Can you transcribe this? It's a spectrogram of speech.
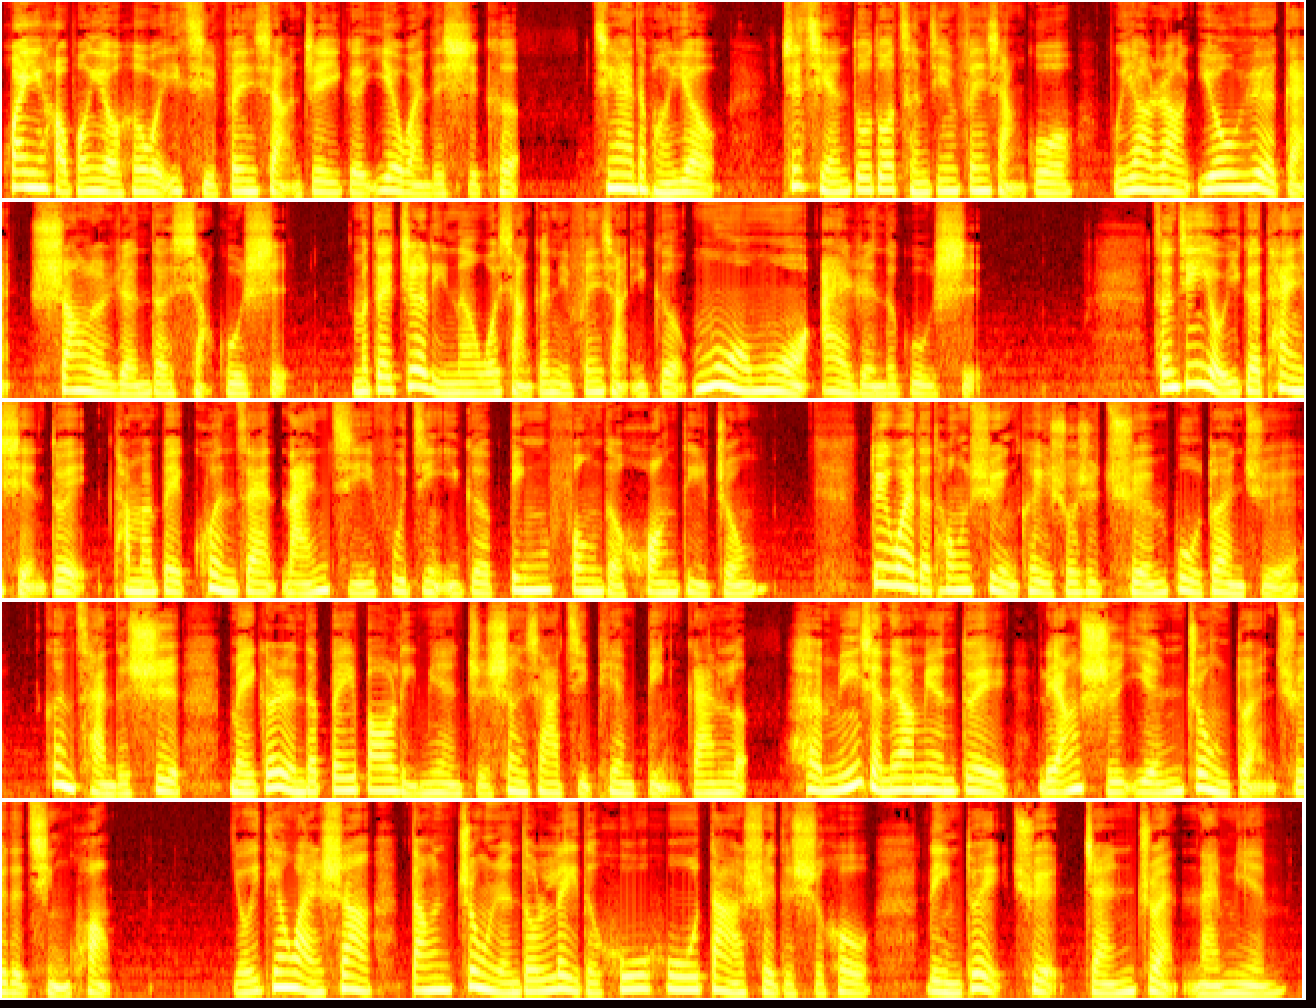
欢迎好朋友和我一起分享这一个夜晚的时刻。亲爱的朋友，之前多多曾经分享过不要让优越感伤了人的小故事。那么在这里呢，我想跟你分享一个默默爱人的故事。曾经有一个探险队，他们被困在南极附近一个冰封的荒地中，对外的通讯可以说是全部断绝。更惨的是，每个人的背包里面只剩下几片饼干了。很明显的要面对粮食严重短缺的情况。有一天晚上，当众人都累得呼呼大睡的时候，领队却辗转难眠。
